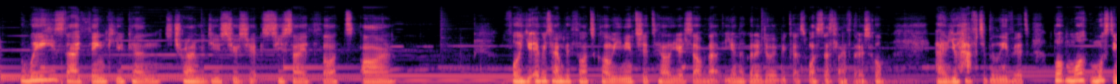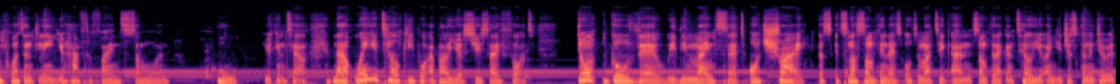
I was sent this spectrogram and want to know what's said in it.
the ways that I think you can try and reduce your suicide thoughts are for you every time the thoughts come you need to tell yourself that you're not going to do it because once there's life there's hope and you have to believe it but mo- most importantly you have to find someone who you can tell now when you tell people about your suicide thoughts don't go there with the mindset or try because it's not something that's automatic and something I can tell you and you're just going to do it.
